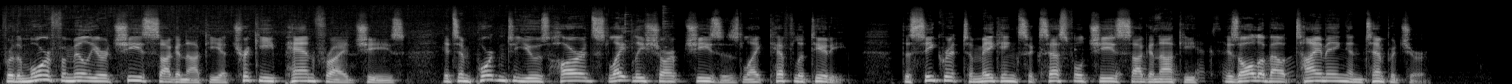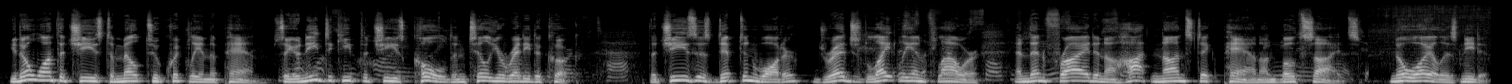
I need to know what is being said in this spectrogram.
For the more familiar cheese saganaki, a tricky pan-fried cheese, it's important to use hard, slightly sharp cheeses like kefalotyri. The secret to making successful cheese saganaki is all about timing and temperature. You don't want the cheese to melt too quickly in the pan, so you need to keep the cheese cold until you're ready to cook. The cheese is dipped in water, dredged lightly in flour, and then fried in a hot nonstick pan on both sides. No oil is needed.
